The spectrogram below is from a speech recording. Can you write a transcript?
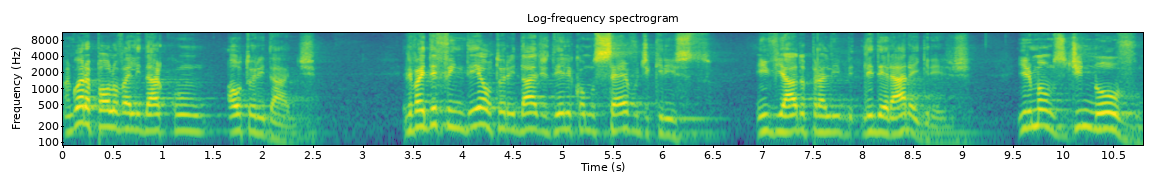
Agora, Paulo vai lidar com autoridade. Ele vai defender a autoridade dele como servo de Cristo, enviado para liderar a igreja. Irmãos, de novo,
